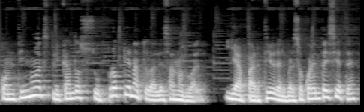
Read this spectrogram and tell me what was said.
continúa explicando su propia naturaleza no dual, y a partir del verso 47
